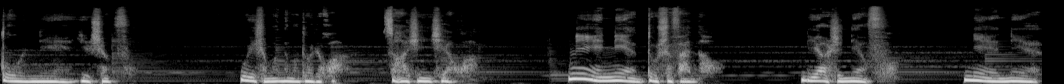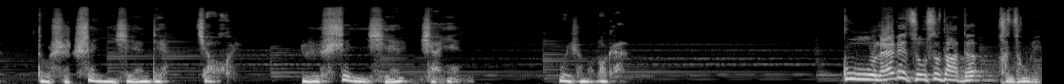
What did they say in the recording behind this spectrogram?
多念一声佛。为什么那么多的话？杂心闲话。念念都是烦恼，你要是念佛，念念都是圣贤的教诲，与圣贤相应。为什么不敢？古来的祖师大德很聪明，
